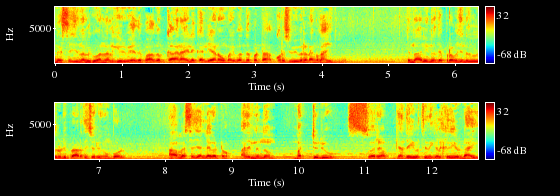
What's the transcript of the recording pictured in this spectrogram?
മെസ്സേജ് നൽകുവാൻ നൽകിയ ഒരു വേദഭാഗം കാനായിലെ കല്യാണവുമായി ബന്ധപ്പെട്ട കുറച്ച് വിവരണങ്ങളായിരുന്നു. എന്നാൽ ഇന്നത്തെ പ്രവചനദൂതനോട് പ്രാർത്ഥിച്ചൊരുങ്ങുമ്പോൾ ആ മെസ്സേജ് അല്ല കേട്ടോ. അതിൽ നിന്നും മറ്റൊരു സ്വരം ഞാൻ ദൈവത്തിൽ നിന്ന് കേൾക്കുകയുണ്ടായി.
